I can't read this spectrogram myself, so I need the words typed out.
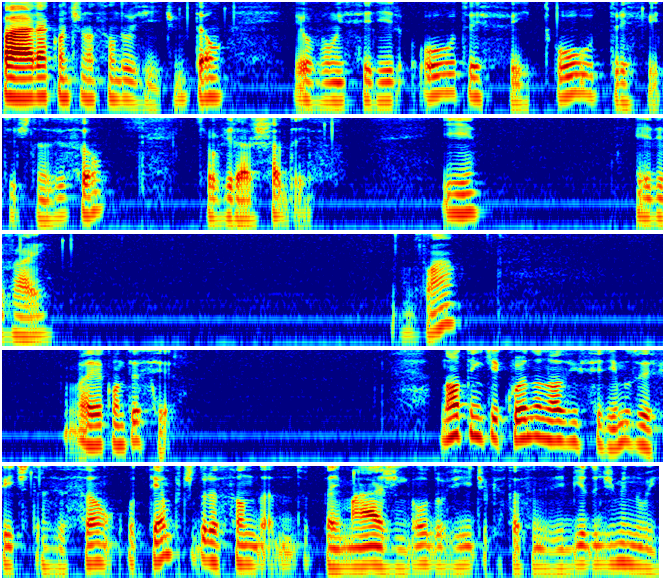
para a continuação do vídeo. Então, eu vou inserir outro efeito, outro efeito de transição, que é o virar xadrez. E ele vai... Vamos lá. Vai acontecer. Notem que quando nós inserimos o efeito de transição, o tempo de duração da, da imagem ou do vídeo que está sendo exibido diminui.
